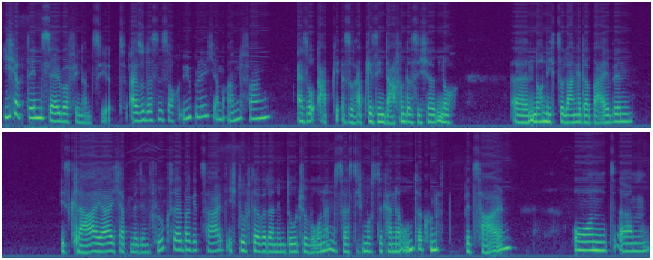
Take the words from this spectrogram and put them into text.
Ich habe den selber finanziert. Also das ist auch üblich am Anfang. Also, ab, also abgesehen davon, dass ich ja noch, äh, noch nicht so lange dabei bin, ist klar, ja, ich habe mir den Flug selber gezahlt. Ich durfte aber dann im Dojo wohnen. Das heißt, ich musste keine Unterkunft bezahlen. Und ähm,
